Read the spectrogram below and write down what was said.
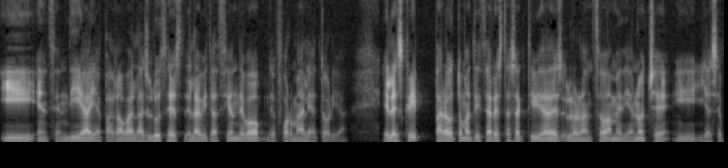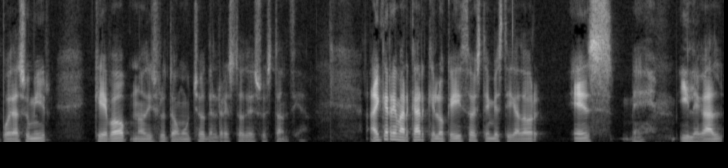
y encendía y apagaba las luces de la habitación de Bob de forma aleatoria. El script para automatizar estas actividades lo lanzó a medianoche y ya se puede asumir que Bob no disfrutó mucho del resto de su estancia. Hay que remarcar que lo que hizo este investigador es eh, ilegal,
